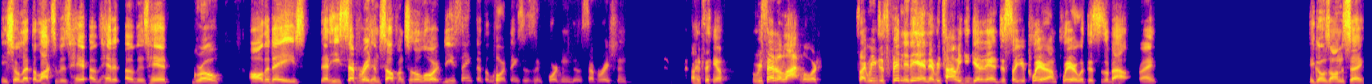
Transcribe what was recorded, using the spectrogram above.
he shall let the locks of his head of head of his head grow all the days that he separate himself unto the Lord. Do you think that the Lord thinks this is important, the separation unto him? We said it a lot, Lord. It's like we just fitting it in every time we can get it in, just so you're clear. I'm clear what this is about, right? He goes on to say,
